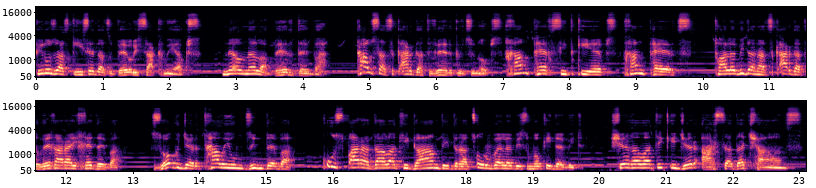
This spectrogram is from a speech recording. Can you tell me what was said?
ფირუზას კი ისედაც ბევრი საქმე აქვს. ნელ-ნელა ბერდება. თავსაც კარგად ვერ გრძნობს. ხან ფეხს იტკიებს, ხან ფერც. თვალებიდანაც კარგად ვეღარ აიხედება. ზოგჯერ თავი უმძიმდება. კუსპარა დალაკი გაამდიდრა წურბელების მოკიდებით. შეღავათი კი ჯერ არსა და ჩანს.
